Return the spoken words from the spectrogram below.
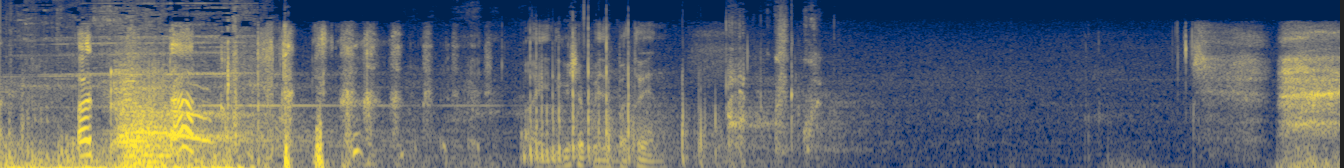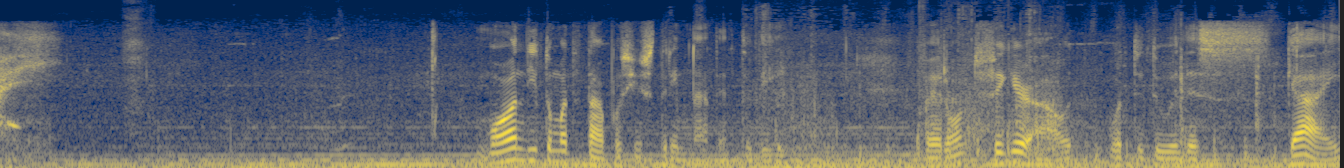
Attack. Attack! Ay, hindi ko siya pwede batuin. Mukhang dito matatapos yung stream natin today. If I don't figure out what to do with this guy,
